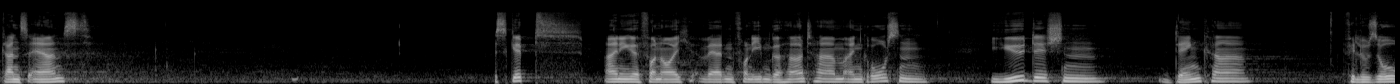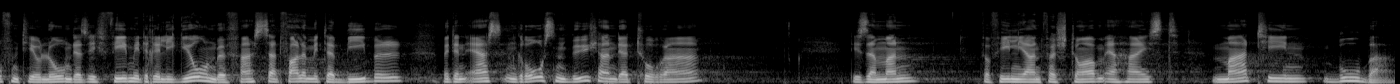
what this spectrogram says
Ganz ernst. Es gibt, einige von euch werden von ihm gehört haben, einen großen jüdischen Denker, Philosophen, Theologen, der sich viel mit Religion befasst hat, vor allem mit der Bibel, mit den ersten großen Büchern der Torah. Dieser Mann, vor vielen Jahren verstorben, er heißt Martin Buber.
